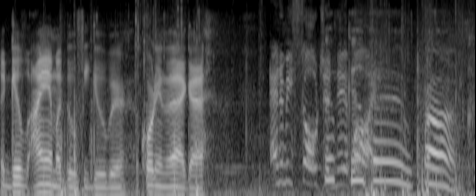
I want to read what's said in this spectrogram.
A goof. I am a goofy goober, according to that guy. Enemy soldier nearby. rock.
